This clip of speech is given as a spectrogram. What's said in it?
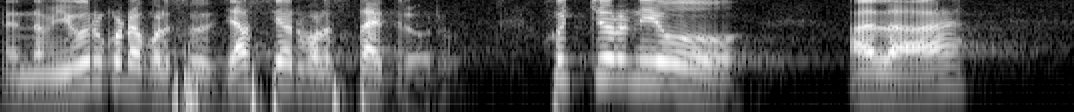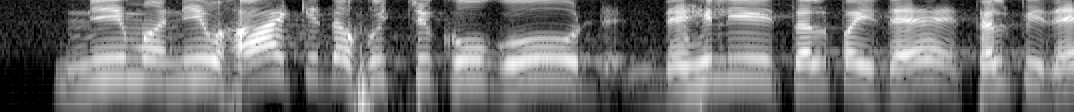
ನಮ್ಮ ಇವರು ಕೂಡ ಬಳಸೋದು. ಜಾಸ್ತಿ ಅವ್ರು ಬಳಸ್ತಾ ಇದ್ರು ಅವರು. ಹುಚ್ಚರು ನೀವು. ಅಲ್ಲ ನಿಮ್ಮ, ನೀವು ಹಾಕಿದ ಹುಚ್ಚು ಕೂಗು ದೆಹಲಿ ತಲುಪಿದೆ ತಲುಪಿದೆ,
